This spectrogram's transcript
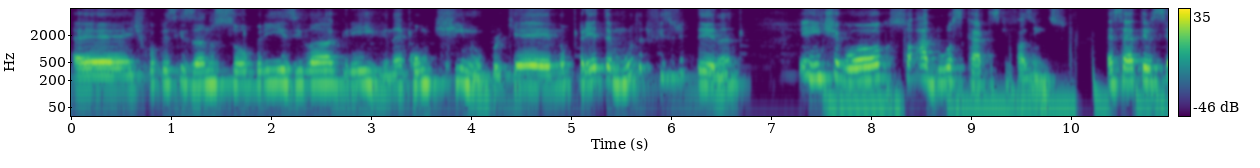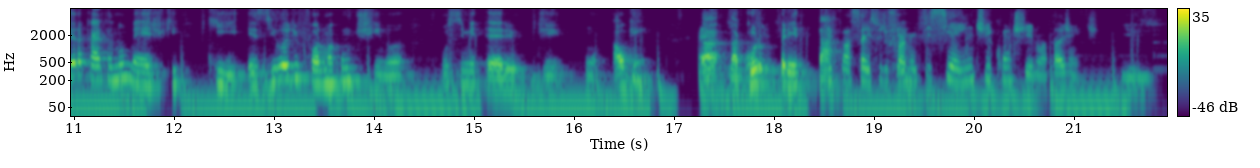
é, a gente ficou pesquisando sobre Exila Grave, né, contínuo, porque no preto é muito difícil de ter, né? E a gente chegou só a duas cartas que fazem isso. Essa é a terceira carta no Magic que exila de forma contínua o cemitério de um, alguém. Da, é, da cor preta. Que faça isso de forma eficiente e contínua, tá, gente? Isso.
